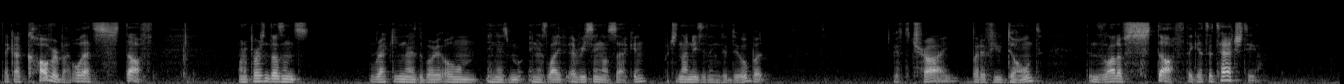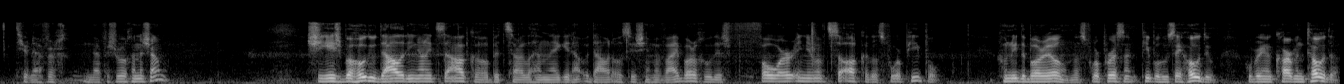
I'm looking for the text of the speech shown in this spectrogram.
that got covered by all that stuff. When a person doesn't recognize the Bari Olam in his in his life every single second, which is not an easy thing to do, but you have to try. But if you don't, then there's a lot of stuff that gets attached to you, to your nefesh, nefesh ruach and neshama. There's four Inyan of Tzalka, those four people who need the Boreolim, those four person people who say Hodu, who bring a korban toda.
